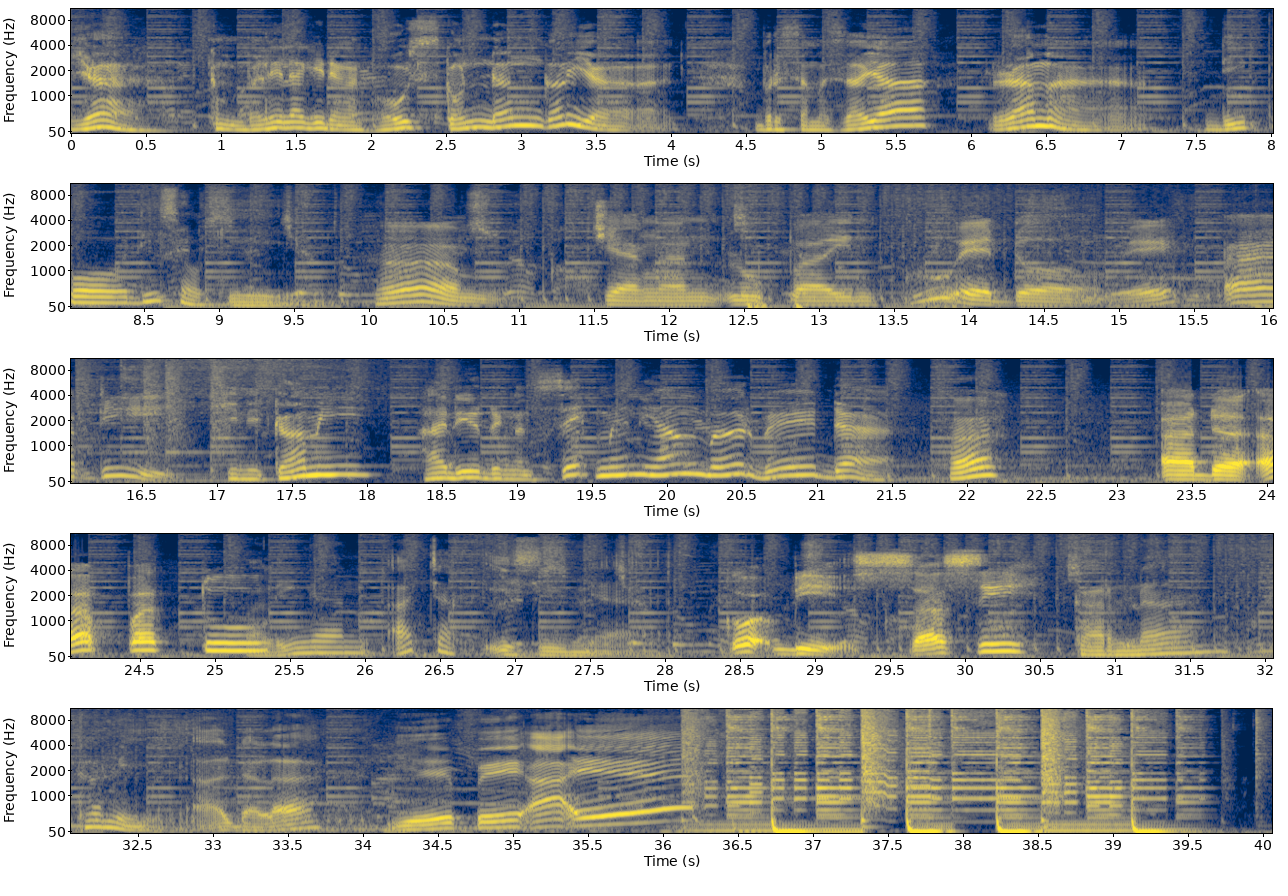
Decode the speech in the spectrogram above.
Ya, kembali lagi dengan host kondang kalian Bersama saya, Rama Dipo Disoki Hmm, jangan lupain gue dong, eh, Adi. Kini kami hadir dengan segmen yang berbeda Hah? Ada apa tuh? Palingan acak isinya Kok bisa sih? Karena kami adalah YPAE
